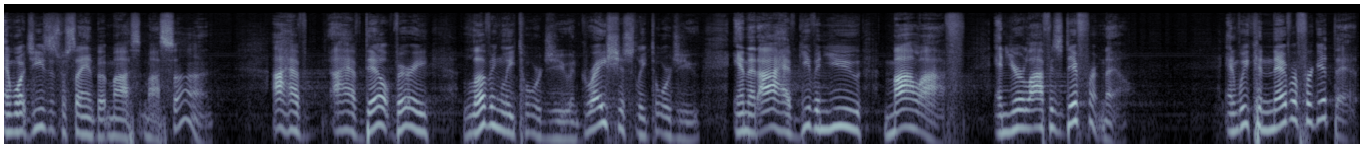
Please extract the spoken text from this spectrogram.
And what Jesus was saying, but my my son, I have I have dealt very lovingly towards you and graciously towards you in that I have given you my life and your life is different now. And we can never forget that.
